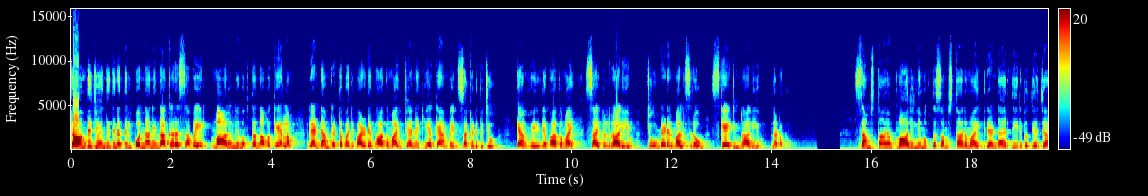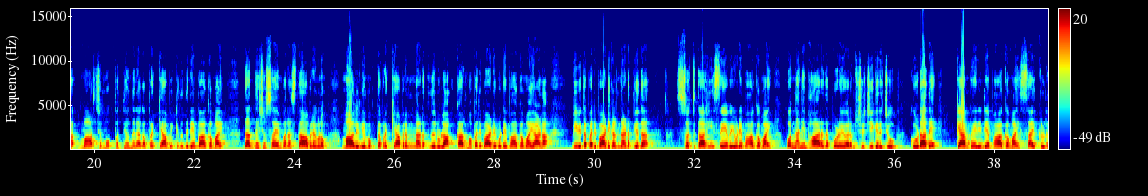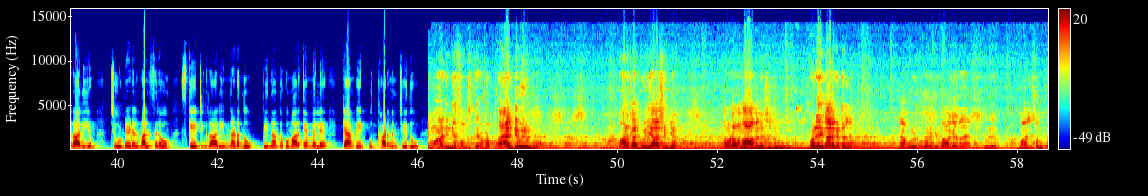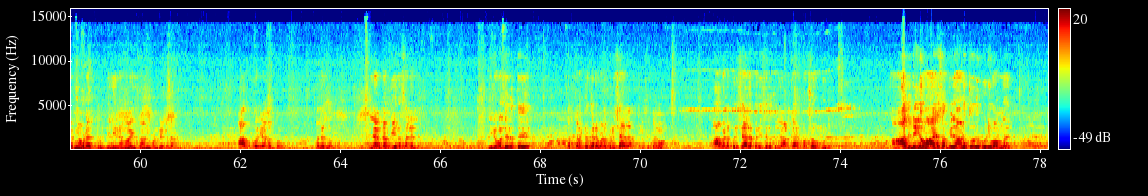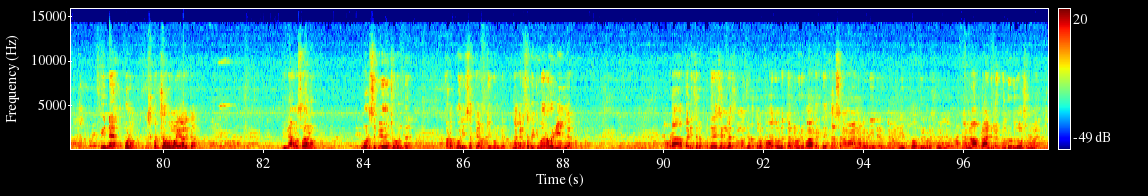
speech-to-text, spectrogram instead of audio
ഗാന്ധി ജയന്തി ദിനത്തിൽ പൊന്നാനി നഗരസഭയിൽ മാലിന്യമുക്ത നവകേരളം രണ്ടാം ഘട്ട പരിപാടിയുടെ ഭാഗമായി ജനകീയ ക്യാമ്പയിൻ സംഘടിപ്പിച്ചു. ക്യാമ്പയിനിന്റെ ഭാഗമായി സൈക്കിൾ റാലിയും ചൂണ്ടയിടൽ മത്സരവും സ്കേറ്റിംഗ് റാലിയും നടന്നു. സംസ്ഥാനം മാലിന്യമുക്ത സംസ്ഥാനമായി രണ്ടായിരത്തി ഇരുപത്തിയഞ്ച് മാർച്ച് മുപ്പത്തിയൊന്നിനകം പ്രഖ്യാപിക്കുന്നതിന്റെ ഭാഗമായി തദ്ദേശ സ്വയംഭരണ സ്ഥാപനങ്ങളും മാലിന്യമുക്ത പ്രഖ്യാപനം നടത്തുന്നതിനുള്ള കർമ്മപരിപാടികളുടെ ഭാഗമായാണ് വിവിധ പരിപാടികൾ നടത്തിയത്. സ്വച്ഛതാ ഹി സേവയുടെ ഭാഗമായി പൊന്നാനി ഭാരതപ്പുഴയോരം ശുചീകരിച്ചു. കൂടാതെ ക്യാമ്പയിനിന്റെ ഭാഗമായി സൈക്കിൾ റാലിയും ചൂണ്ടയിടൽ മത്സരവും സ്കേറ്റിംഗ് റാലിയും നടന്നു. P Nandakumar M L A campaign ഉദ്ഘാടനം ചെയ്തു. മാലിന്യ സംസ്കരണ പ്ലാന്റ് വരുമ്പോൾ ആൾക്കാർക്ക് വലിയ ആശങ്കയാണ്. അവിടെ വന്ന് ആകെ നശിച്ചു പോകുന്നു. പഴയ കാലഘട്ടമല്ല. ഞാൻ കോഴിക്കോട് പഠിക്കുമ്പോൾ ആകെ ഒരു മാലിന്യ സംസ്കരണം അവിടെ വൃത്തിഹീനമായി സാധനം കൊണ്ടിടലാണ് ആ പോലെയാണ് ഇപ്പോൾ അല്ലല്ലോ എല്ലാം ഡംപ് ചെയ്യുന്ന സ്ഥലമല്ല. തിരുവനന്തപുരത്ത് സബ് വെളപ്പിനിശാല പ്രസിദ്ധമാണ്. ആ വെളപ്പിനിശാല പരിസരത്തുള്ള ആൾക്കാർ പ്രക്ഷോഭം കൂടി. ആധുനികമായ സംവിധാനത്തോടു കൂടി വന്ന് പിന്നെ അപ്പോഴും പ്രക്ഷോഭമായ ആൾക്കാർ. പിന്നെ അവസാനം ഫോഴ്സ് ഉപയോഗിച്ചുകൊണ്ട് അവിടെ പോലീസൊക്കെ ഇറക്കിക്കൊണ്ട് നഗരസഭയ്ക്ക് വേറെ വഴിയില്ല. അവിടെ ആ പരിസര പ്രദേശങ്ങളെ സംബന്ധിച്ചിടത്തോളം ബോധവൽക്കരണം ഒരു ഭാഗത്ത് കർശനമായ നടപടിയിൽ ഇപ്പോൾ ഒരു പ്രശ്നമില്ല അവിടെ. കാരണം ആ പ്ലാന്റിനെ കൊണ്ട് ഒരു ദോഷന്മാരുണ്ട്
